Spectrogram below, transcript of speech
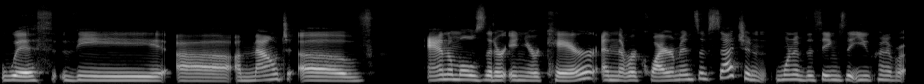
with the uh, amount of animals that are in your care and the requirements of such. And one of the things that you kind of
